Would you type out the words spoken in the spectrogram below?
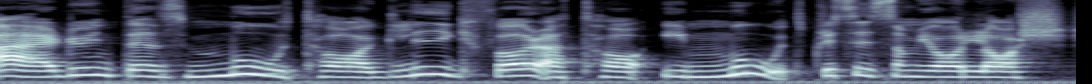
är du inte ens mottaglig för att ta emot. Precis som jag och Lars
